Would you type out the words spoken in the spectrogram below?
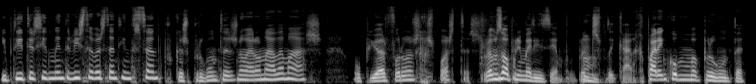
e podia ter sido uma entrevista bastante interessante, porque as perguntas não eram nada más. O pior foram as respostas. Vamos ao primeiro exemplo, para te explicar. Reparem como uma pergunta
